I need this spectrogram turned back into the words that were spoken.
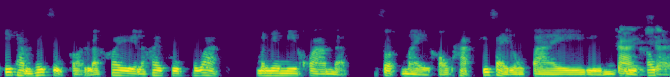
ที่ทำให้สุกก่อนแล้วค่อยแล้วค่อยคลุกเพราะว่ามันยังมีความแบบสดใหม่ของผักที่ใส่ลงไปหรือใช่หรือเข้าใช่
